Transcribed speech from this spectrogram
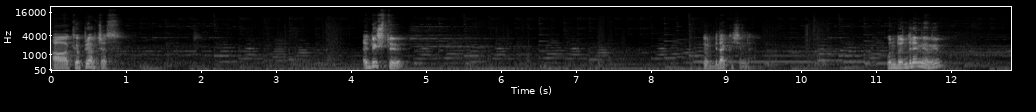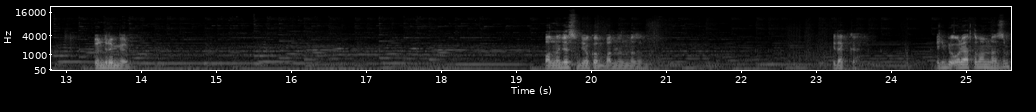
Aa köprü yapacağız. E düştü. Dur bir dakika şimdi. Bunu döndüremiyor muyum? Döndüremiyorum. Banlanacağız şimdi. Yok oğlum banlanılmaz ama. Bir dakika. Benim bir oraya atlamam lazım.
